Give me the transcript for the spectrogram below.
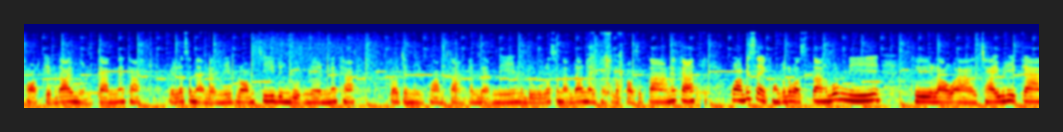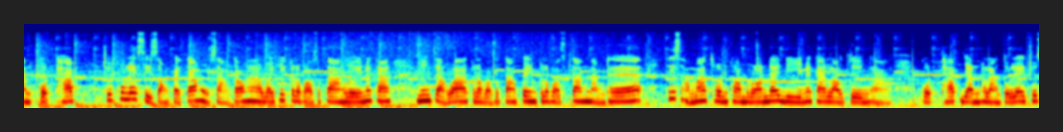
ถอดเก็บได้เหมือนกันนะคะ เป็นลักษณะแบบนี้พร้อมจี้ดึงดูดเงินนะคะ ก็จะมีความต่างกันแบบนี้ มาดูลักษณะด้านในของกระเป๋าสตางค์นะคะ ความพิเศษของกระเป๋าสตางค์รุ่นนี้ คือเราใช้วิธีการกดทับชุดคู่เลข 4289635ไว้ที่กระเป๋าสตางค์เลยนะคะ เนื่องจากว่ากระเป๋าสตางค์เป็นกระเป๋าสตางค์หนังแท้ ที่สามารถทนความร้อนได้ดีนะคะ เราจึงกดทับยันพลังตัวเลขชุด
